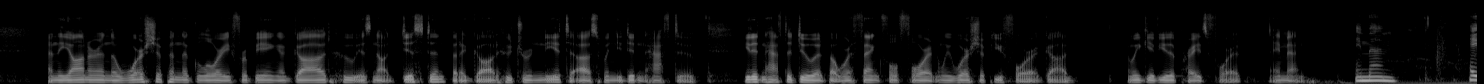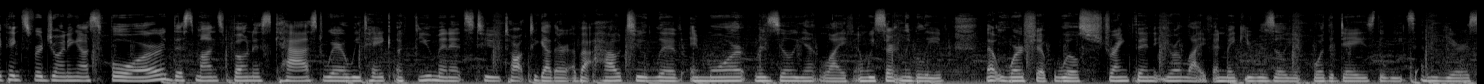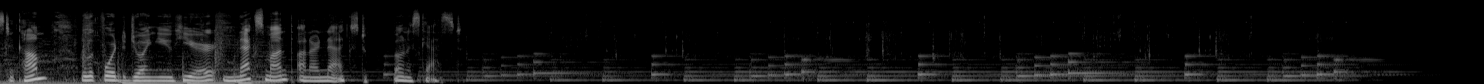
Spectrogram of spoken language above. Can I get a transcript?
and the honor and the worship and the glory for being a God who is not distant, but a God who drew near to us when you didn't have to. You didn't have to do it, but we're thankful for it and we worship you for it, God. And we give you the praise for it. Amen. Amen. Hey, thanks for joining us for this month's bonus cast, where we take a few minutes to talk together about how to live a more resilient life. And we certainly believe that worship will strengthen your life and make you resilient for the days, the weeks, and the years to come. We look forward to joining you here next month on our next bonus cast.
